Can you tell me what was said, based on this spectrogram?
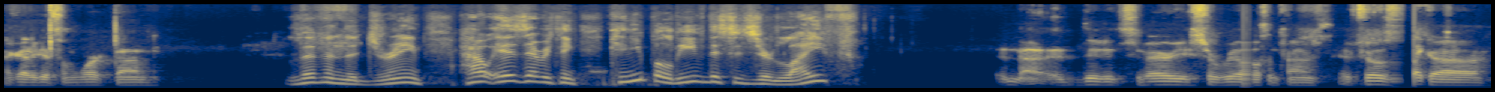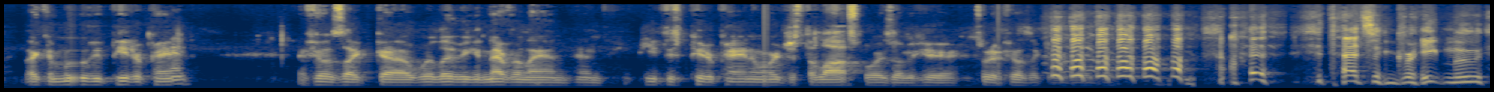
I got to get some work done. Living the dream. How is everything? Can you believe this is your life? And, uh, dude, it's very surreal sometimes. It feels like a like a movie Peter Pan. It feels like uh, we're living in Neverland, and Heath is Peter Pan, and we're just the Lost Boys over here. That's what it feels like. That's a great movie.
